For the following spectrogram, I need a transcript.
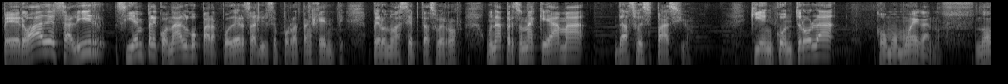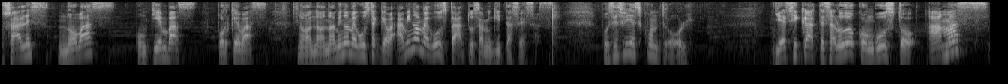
Pero ha de salir siempre con algo para poder salirse por la tangente, pero no acepta su error. Una persona que ama da su espacio. Quien controla como muéganos. No sales, no vas. ¿Con quién vas? ¿Por qué vas? No, no, no, a mí no me gusta que va. A mí no me gusta a tus amiguitas esas. Pues eso ya es control. Jessica, te saludo con gusto. ¿Amas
